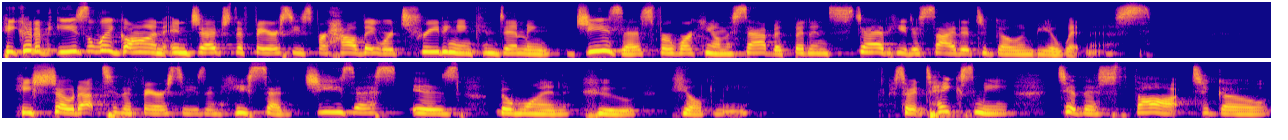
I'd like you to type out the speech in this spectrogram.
He could have easily gone and judged the Pharisees for how they were treating and condemning Jesus for working on the Sabbath, but instead he decided to go and be a witness. He showed up to the Pharisees and he said, Jesus is the one who healed me. So it takes me to this thought to go,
